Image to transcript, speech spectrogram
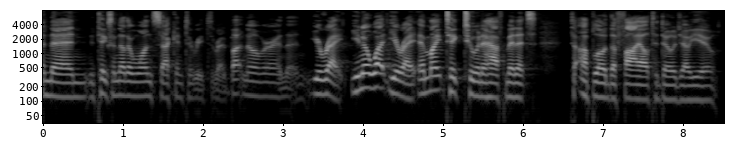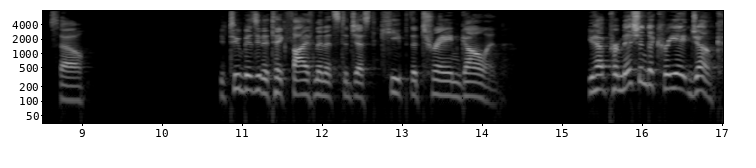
and then it takes another one second to reach the red button over, and then you're right. You know what? You're right. It might take two and a half minutes to upload the file to Dojo U. So you're too busy to take five minutes to just keep the train going. You have permission to create junk.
